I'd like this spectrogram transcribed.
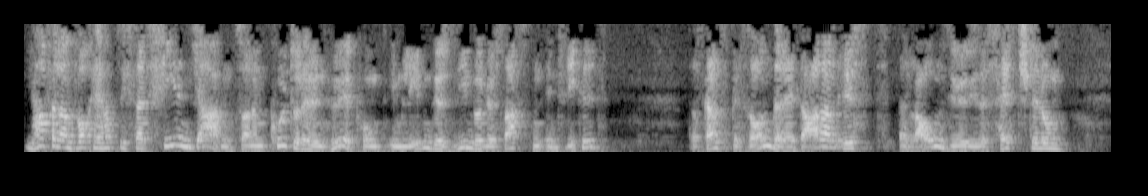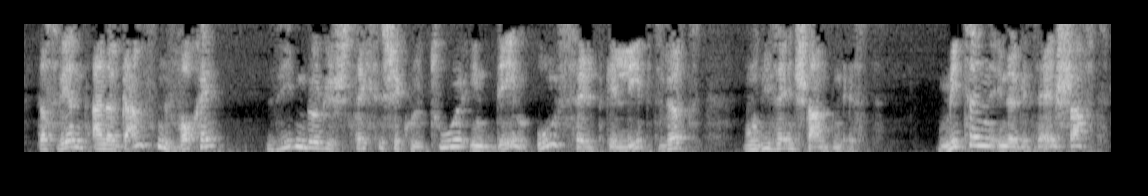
Die Haferlandwoche hat sich seit vielen Jahren zu einem kulturellen Höhepunkt im Leben der Siebenbürger Sachsen entwickelt. Das ganz Besondere daran ist, erlauben Sie mir diese Feststellung, dass während einer ganzen Woche siebenbürgisch-sächsische Kultur in dem Umfeld gelebt wird, wo diese entstanden ist. Mitten in der Gesellschaft,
